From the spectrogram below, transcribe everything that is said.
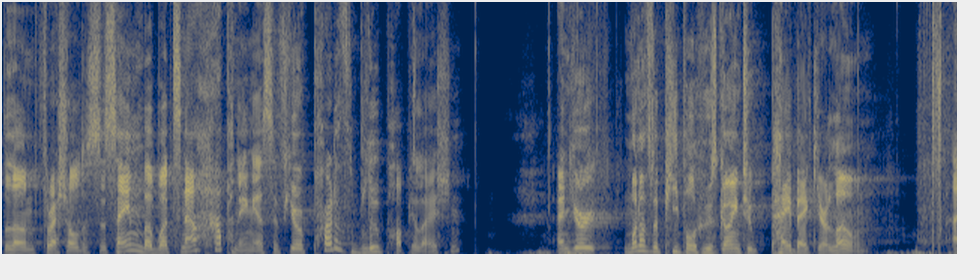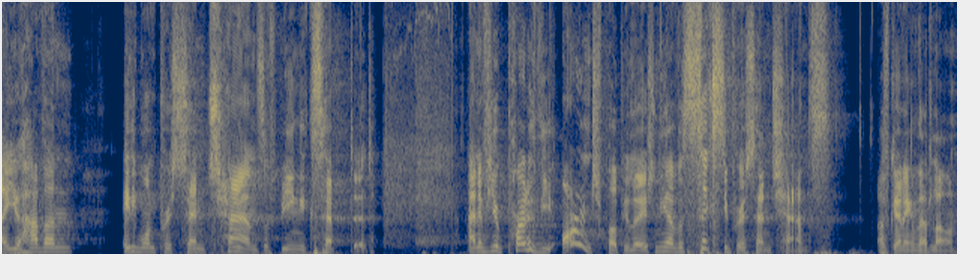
the loan threshold is the same, but what's now happening is if you're part of the blue population and you're one of the people who's going to pay back your loan, uh, you have an 81% chance of being accepted. And if you're part of the orange population, you have a 60% chance of getting that loan.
